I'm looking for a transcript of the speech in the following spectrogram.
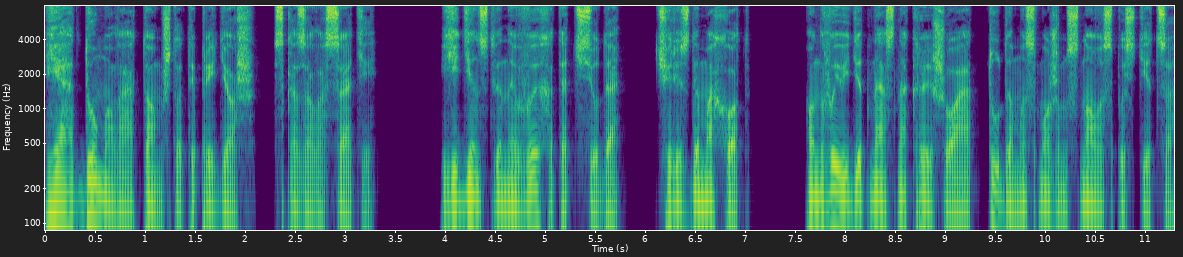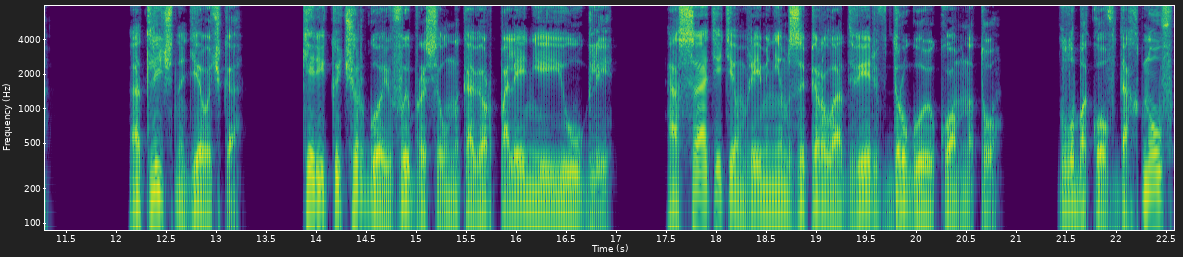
«Я думала о том, что ты придешь», — сказала Сати. «Единственный выход отсюда — через дымоход. Он выведет нас на крышу, а оттуда мы сможем снова спуститься». «Отлично, девочка». Керри кочергой выбросил на ковер поленья и угли. А Сати тем временем заперла дверь в другую комнату. Глубоко вдохнув,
